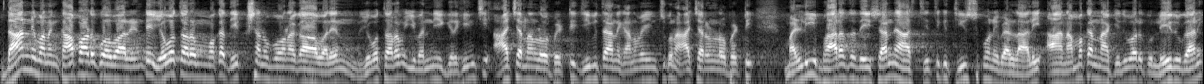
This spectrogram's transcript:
దాన్ని మనం కాపాడుకోవాలంటే యువతరం ఒక దీక్షను బోనగావలెన్ యువతరం ఇవన్నీ గ్రహించి ఆచరణలో పెట్టి జీవితానికి అన్వయించుకుని ఆచరణలో పెట్టి మళ్ళీ భారతదేశాన్ని ఆ స్థితికి తీసుకొని వెళ్ళాలి. ఆ నమ్మకం నాకు ఇదివరకు లేదు కానీ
